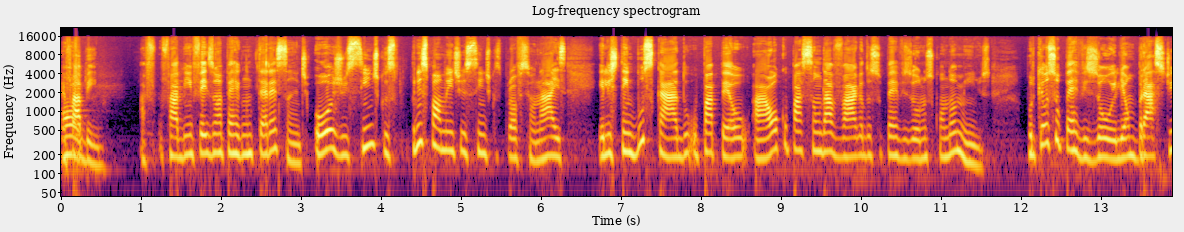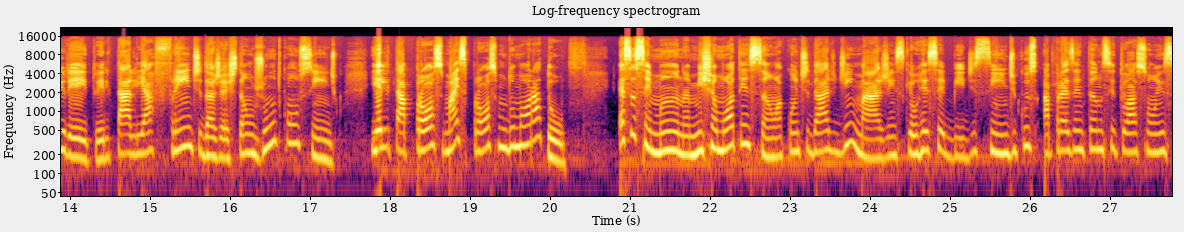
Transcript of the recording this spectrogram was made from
É Olha, Fabinho. A Fabinho fez uma pergunta interessante. Hoje, os síndicos, principalmente os síndicos profissionais, eles têm buscado o papel, a ocupação da vaga do supervisor nos condomínios. Porque o supervisor, ele é um braço direito, ele está ali à frente da gestão junto com o síndico. E ele está mais próximo do morador. Essa semana me chamou a atenção a quantidade de imagens que eu recebi de síndicos apresentando situações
